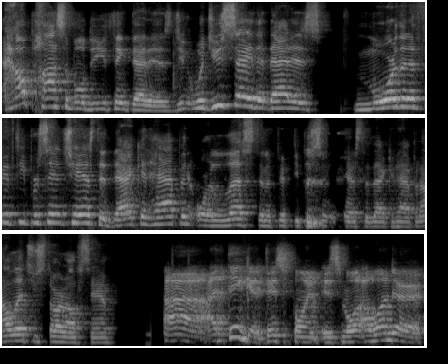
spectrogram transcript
How possible do you think that is? Do, would you say that that is more than a 50% chance that that could happen or less than a 50% chance that that could happen? I'll let you start off, Sam. Uh, I think at this point it's more. I wonder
